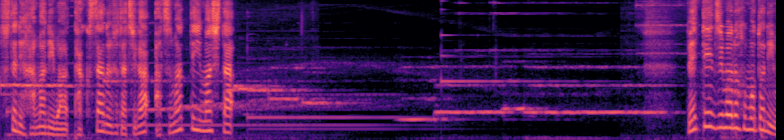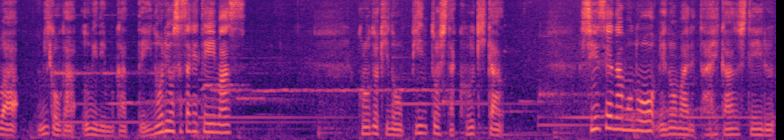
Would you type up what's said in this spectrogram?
すでに浜にはたくさんの人たちが集まっていました。弁天島のふもとには、巫女が海に向かって祈りを捧げています。この時のピンとした空気感、新鮮なものを目の前で体感している、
